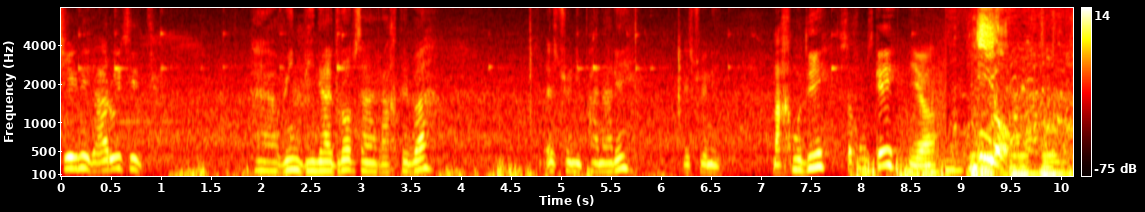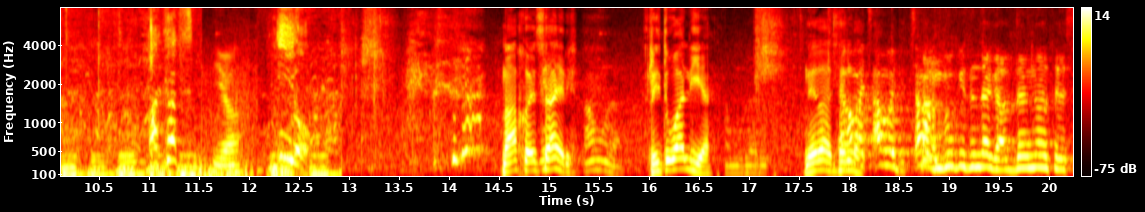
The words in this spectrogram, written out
შეგნით არ ვიცით ვინ ბინადრობს ან რა ხდება. ეს ჩვენი ფანარი ეს ჩვენი მახმუდი სოხუმსკი. იო. იო. აკაც იო. იო. მახო ეს რა არის რიტუალია. ამურარი ნელა ნელა. წავედი წავედი წავედი ბამბუკით უნდა გავდევნოთ ეს.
